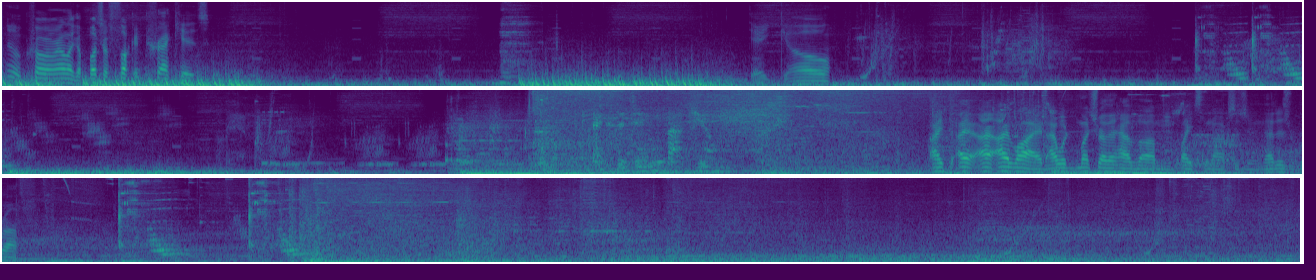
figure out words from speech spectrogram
They'll crawl around like a bunch of fucking crackheads. There you go. I, I, I, lied. I would much rather have um, lights than oxygen. That is rough.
